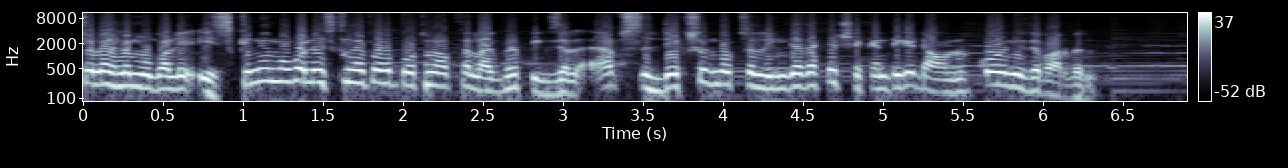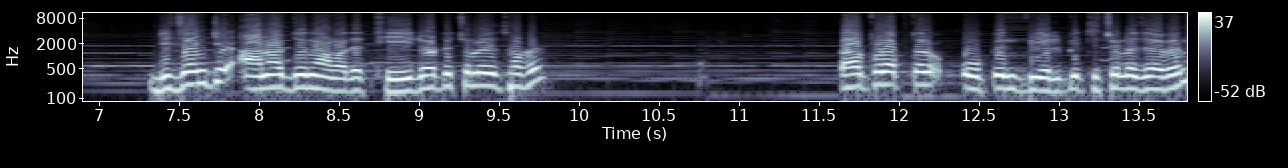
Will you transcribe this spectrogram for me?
চলে আসলে মোবাইলের স্ক্রিনে মোবাইল স্ক্রিনের পরে প্রথম আপনার লাগবে পিক্সেল অ্যাপস ডেস্কটপ বক্সের লিঙ্ক দেওয়া থাকে, সেখান থেকে ডাউনলোড করে নিতে পারবেন। ডিজাইনটি আনার জন্য আমাদের থ্রি ডটে চলে যেতে হবে। তারপর আপনার ওপেন বিএলপি তে চলে যাবেন।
